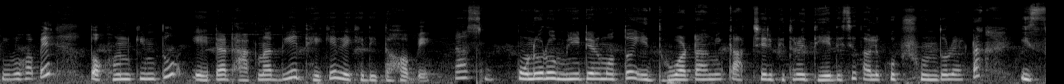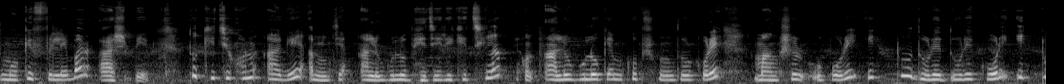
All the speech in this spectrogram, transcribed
শুরু হবে, তখন কিন্তু এটা ঢাকনা দিয়ে ঢেকে রেখে দিতে হবে। জাস্ট পনেরো মিনিটের মতো এই ধোঁয়াটা আমি কাচের ভিতরে দিয়ে দিচ্ছি তাহলে খুব সুন্দর একটা স্মোকি ফ্লেভার আসবে। তো কিছুক্ষণ আগে আমি যে আলুগুলো ভেজে রেখেছিলাম, এখন আলুগুলোকে আমি খুব সুন্দর করে মাংসের উপরে একটু দূরে দূরে করে একটু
